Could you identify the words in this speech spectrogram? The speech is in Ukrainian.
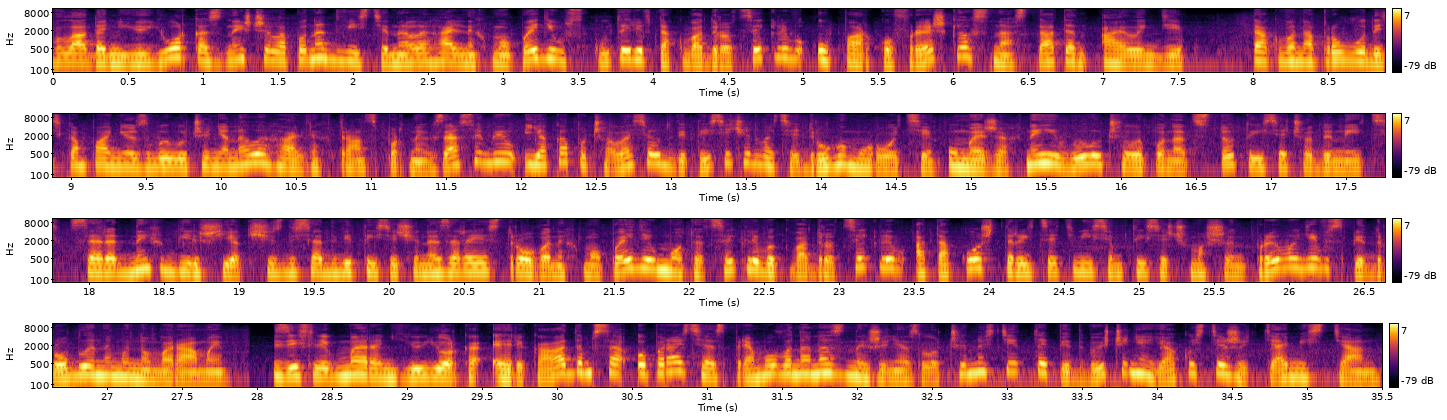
Влада Нью-Йорка знищила понад 200 нелегальних мопедів, скутерів та квадроциклів у парку Фрешкілс на Статен-Айленді. Так вона проводить кампанію з вилучення нелегальних транспортних засобів, яка почалася у 2022 році. У межах неї вилучили понад 100 тисяч одиниць. Серед них більш як 62 тисячі незареєстрованих мопедів, мотоциклів і квадроциклів, а також 38 тисяч машин-приводів з підробленими номерами. Зі слів мера Нью-Йорка Еріка Адамса, операція спрямована на зниження злочинності та підвищення якості життя містян.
